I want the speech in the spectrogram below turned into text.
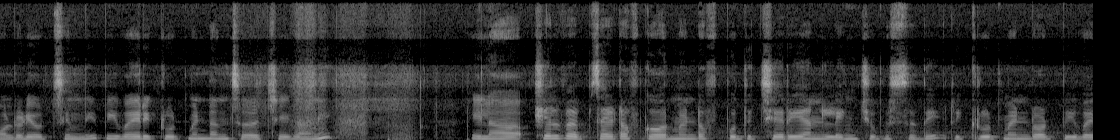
ఆల్రెడీ వచ్చింది. పీవై రిక్రూట్మెంట్ అని సెర్చ్ చేయగానే ఇలా official website of government of Puducherry అని లింక్ చూపిస్తుంది. Recruitment dot PY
